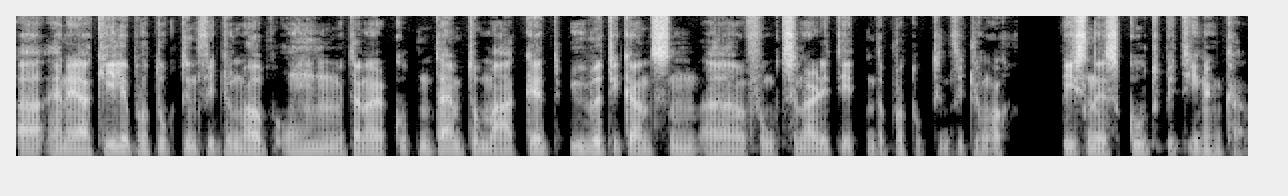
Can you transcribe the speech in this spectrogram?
äh, eine agile Produktentwicklung habe, um mit einer guten Time to Market über die ganzen äh, Funktionalitäten der Produktentwicklung auch Business gut bedienen kann.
